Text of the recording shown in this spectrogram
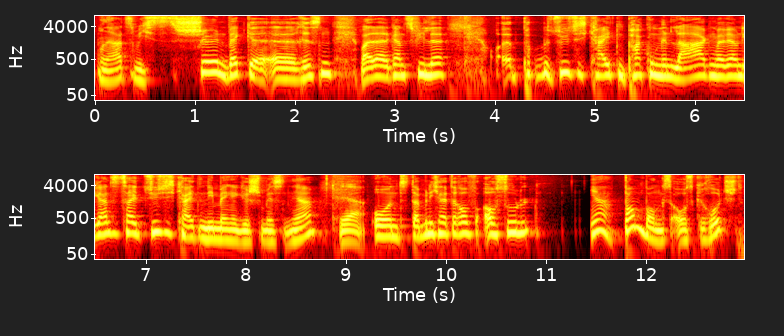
Und da hat es mich schön weggerissen, weil da ganz viele äh, P- Süßigkeitenpackungen lagen, weil wir haben die ganze Zeit Süßigkeiten in die Menge geschmissen, ja. Ja. Und da bin ich halt darauf auch so, ja, Bonbons ausgerutscht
